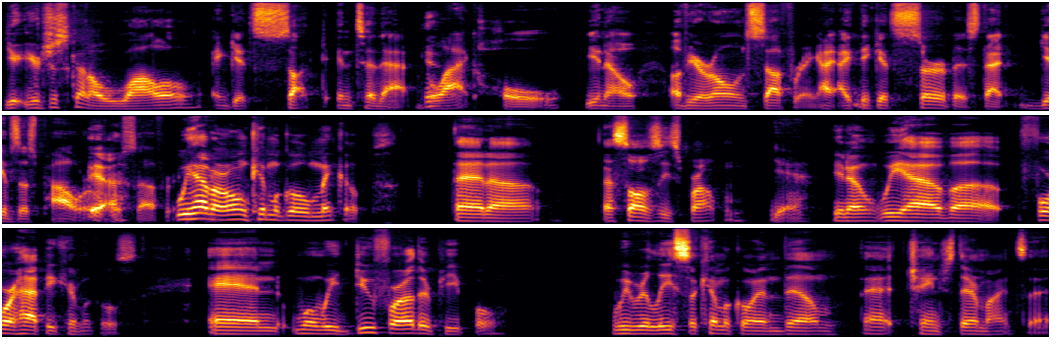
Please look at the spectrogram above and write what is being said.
you- you're just gonna wallow and get sucked into that black hole, you know, of your own suffering. I, I think it's service that gives us power over suffering. We have our own chemical makeups that uh, that solves these problems. Yeah. You know, we have uh, four happy chemicals, and when we do for other people, we release a chemical in them that changes their mindset.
